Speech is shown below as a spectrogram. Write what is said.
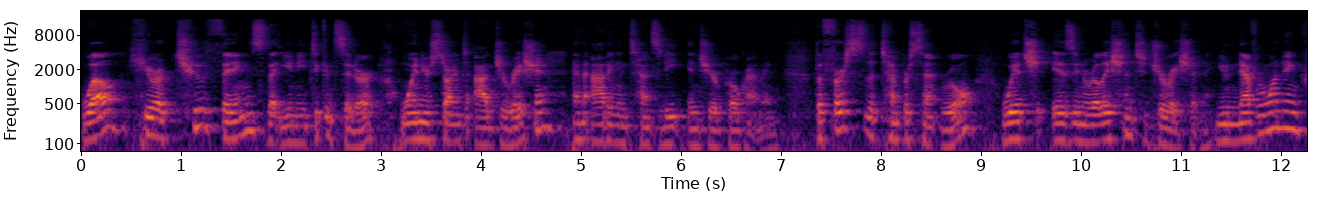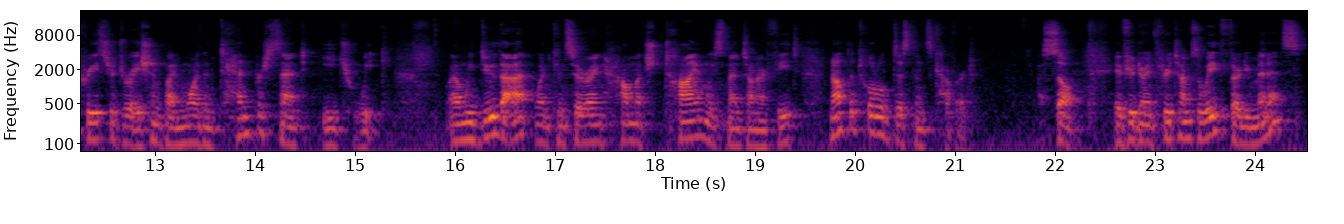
Well, here are two things that you need to consider when you're starting to add duration and adding intensity into your programming. The first is the 10% rule, which is in relation to duration. You never want to increase your duration by more than 10% each week. And we do that when considering how much time we spent on our feet, not the total distance covered. So, if you're doing three times a week, 30 minutes,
